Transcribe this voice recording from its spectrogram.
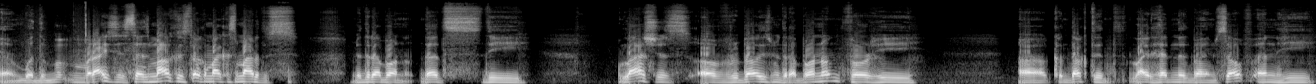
And what the Braisa says, Malchus talking Malchus Mardus, Midrabanon. That's the lashes of rebellious Midrabanon, for he uh, conducted lightheaded by himself and he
